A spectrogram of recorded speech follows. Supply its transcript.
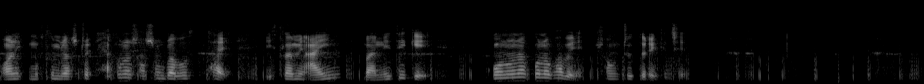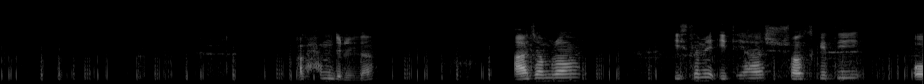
অনেক মুসলিম রাষ্ট্র এখনও শাসন ব্যবস্থায় ইসলামী আইন বা নীতিকে কোনো না কোনোভাবে সংযুক্ত রেখেছে। আলহামদুলিল্লাহ আজ আমরা ইসলামের ইতিহাস, সংস্কৃতি ও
